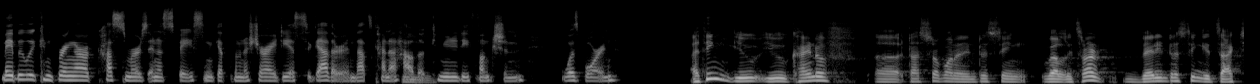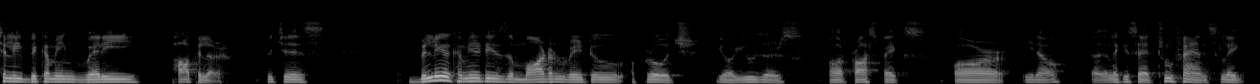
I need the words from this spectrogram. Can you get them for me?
Maybe we can bring our customers in a space and get them to share ideas together. And that's kind of how the mm. community function was born. I think you you kind of uh, touched upon an interesting well it's not very interesting it's actually becoming very popular which is building a community is a modern way to approach your users or prospects or you know uh, like you said true fans like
